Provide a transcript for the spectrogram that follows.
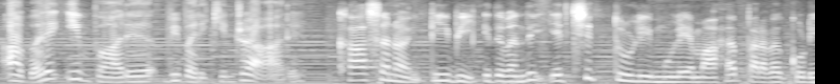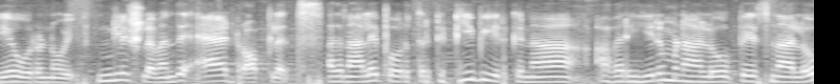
அவர் இவ்வாறு விவரிக்கின்றார். காசநோய் டிபி இது வந்து எச்சித்துளி மூலியமாக பரவக்கூடிய ஒரு நோய். இங்கிலீஷ்ல வந்து ஏர் டிராப்லெட்ஸ் அதனால இப்போ ஒருத்தருக்கு டிபி இருக்குன்னா அவர் இருமுனாலோ பேசினாலோ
